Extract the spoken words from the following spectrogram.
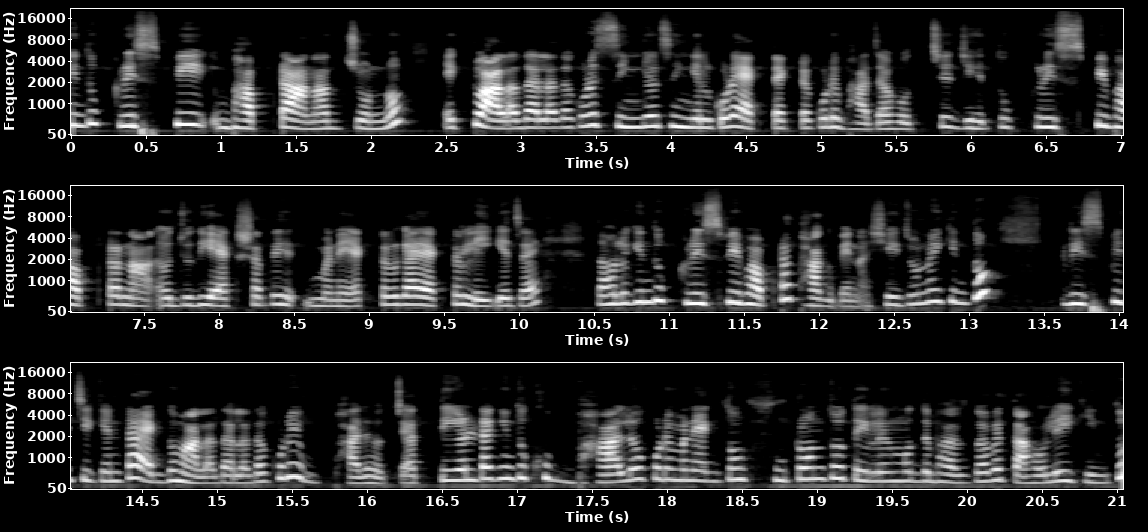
কিন্তু ক্রিস্পি ভাবটা আনার জন্য একটু আলাদা আলাদা করে সিঙ্গেল সিঙ্গেল করে একটা একটা করে ভাজা হচ্ছে। যেহেতু ক্রিস্পি ভাবটা না, যদি একসাথে মানে একটার গায়ে একটা লেগে যায়, তাহলে কিন্তু ক্রিস্পি ভাবটা থাকবে না। সেই জন্যই কিন্তু ক্রিস্পি চিকেনটা একদম আলাদা আলাদা করে ভাজা হচ্ছে। আর তেলটা কিন্তু খুব ভালো করে মানে একদম ফুটন্ত তেলের মধ্যে ভাজতে হবে, তাহলেই কিন্তু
